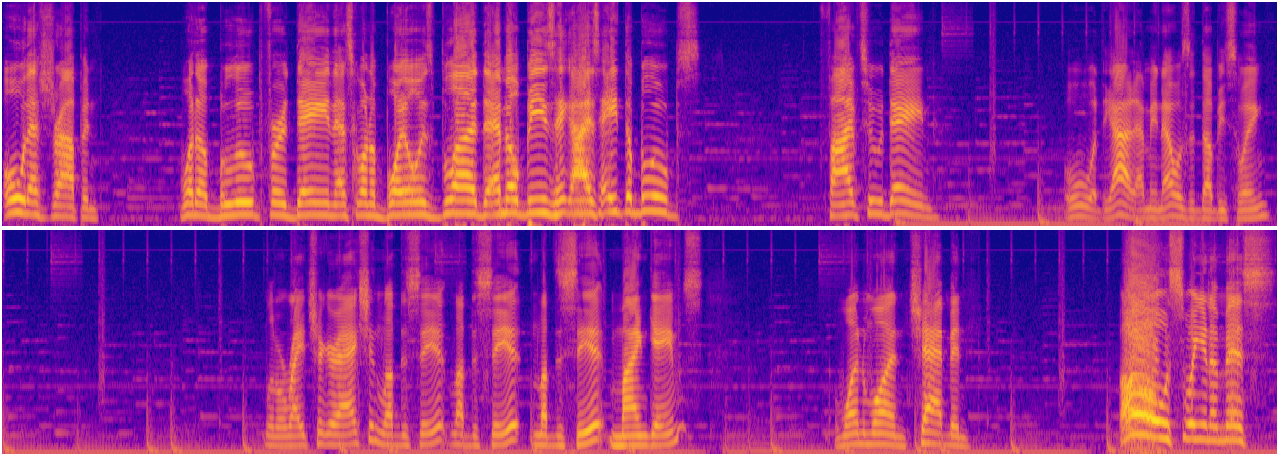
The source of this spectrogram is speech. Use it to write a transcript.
Oh, that's dropping. What a bloop for Dane. That's going to boil his blood. The MLB's guys hate the bloops. 5-2 Dane. Oh, yeah, I mean, that was a dubby swing. Little right trigger action. Love to see it. Love to see it. Love to see it. Mind games. 1 1. Chapman. Oh, swing and a miss.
